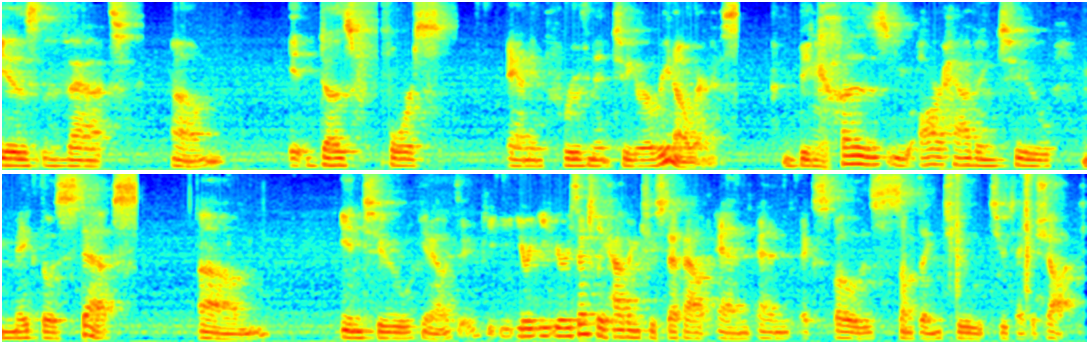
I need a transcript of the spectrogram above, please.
is that um, it does force an improvement to your arena awareness. Because you are having to make those steps um, into you know you're you're essentially having to step out and and expose something to to take a shot.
